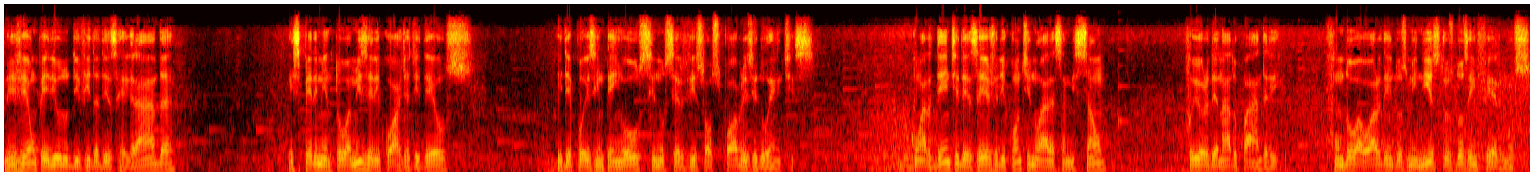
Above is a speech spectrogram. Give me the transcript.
Viveu um período de vida desregrada, experimentou a misericórdia de Deus e depois empenhou-se no serviço aos pobres e doentes. Com ardente desejo de continuar essa missão, foi ordenado padre. Fundou a Ordem dos Ministros dos Enfermos,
